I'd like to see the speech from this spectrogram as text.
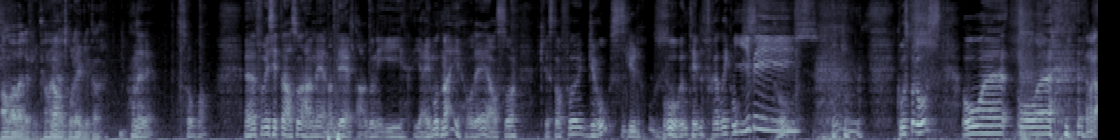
Han var veldig flink. Han er Ja. en utrolig hyggelig kar. Han er det. Så bra. Eh, For vi sitter altså her med en av deltakerne i Jeg mot meg. Og det er altså Kristoffer Gros. Broren til Fredrik Os. Kos på Gros. Og, eh, og eh, Den har jeg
